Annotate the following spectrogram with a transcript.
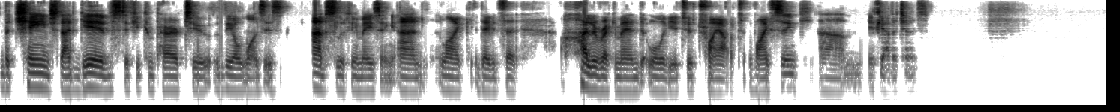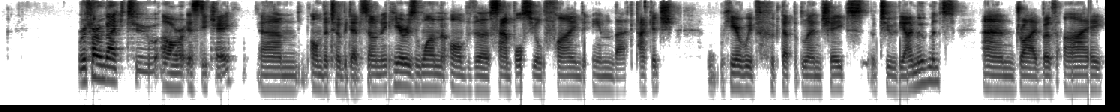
the change that gives if you compare to the old ones is absolutely amazing. And like david said highly recommend all of you to try out ViveSync um, if you have a chance. Referring back to our sdk um, on the tobii dev zone here is one of the samples you'll find in that package. Here we've hooked up the blend shapes to the eye movements and drive both eye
